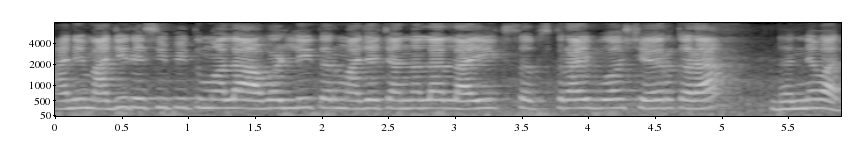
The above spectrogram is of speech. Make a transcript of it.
आणि माझी रेसिपी तुम्हाला आवडली तर माझ्या चॅनलला लाईक सबस्क्राईब व शेअर करा. धन्यवाद.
